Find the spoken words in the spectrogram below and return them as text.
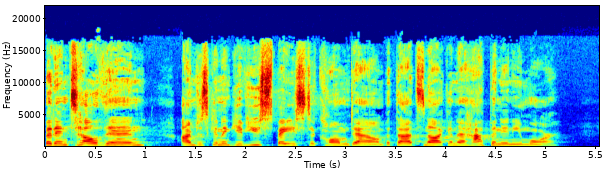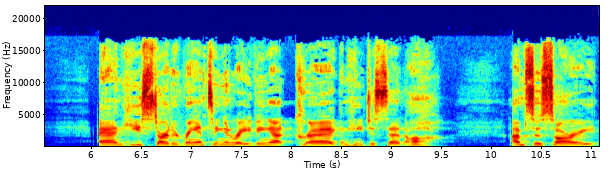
But until then, I'm just going to give you space to calm down, but that's not going to happen anymore. And he started ranting and raving at Craig, and he just said, Oh, I'm so sorry.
